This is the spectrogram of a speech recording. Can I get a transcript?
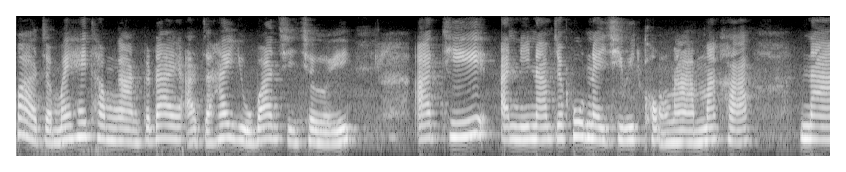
ก็อาจจะไม่ให้ทำงานก็ได้ อาจจะให้อยู่บ้านเฉยๆอาทิอันนี้น้ำจะพูดในชีวิตของน้ำนะคะ น้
